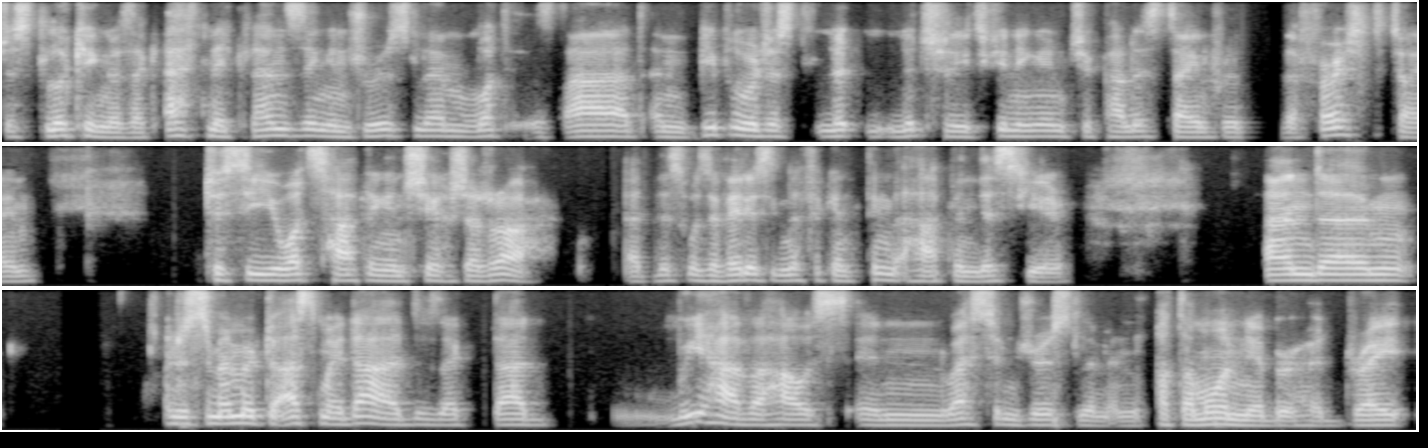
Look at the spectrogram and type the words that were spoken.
just looking It was like ethnic cleansing in Jerusalem. What is that? And people were just li- literally tuning into Palestine for the first time to see what's happening in Sheikh Jarrah. Uh, this was a very significant thing that happened this year. And um, I just remember to ask my dad, is like, Dad, we have a house in Western Jerusalem in Qatamon neighborhood, right?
